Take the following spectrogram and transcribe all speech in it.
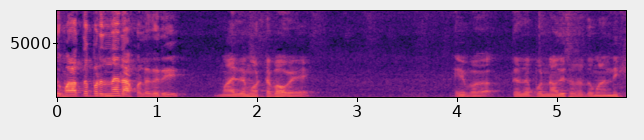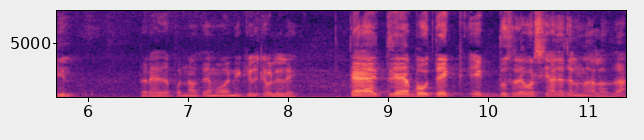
तुम्हाला आतापर्यंत नाही दाखवलं कधी. माझा मोठा भाऊ आहे. हे बघा त्याचं पण नाव दिसत होतं तुम्हाला निखिल. तर ह्याचं पण नाव त्यामुळे निखिल ठेवलेलं आहे. त्या त्या बहुतेक एक दुसऱ्या वर्षी ह्याचा जन्म झाला होता.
